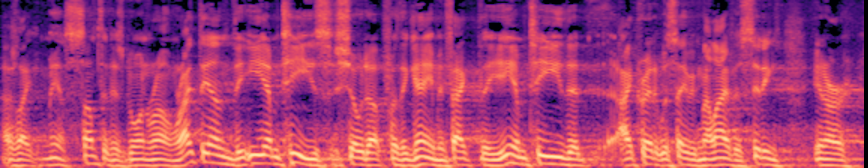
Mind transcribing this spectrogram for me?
I was like, man, something is going wrong. Right then, the EMTs showed up for the game. In fact, the EMT that I credit with saving my life is sitting in our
